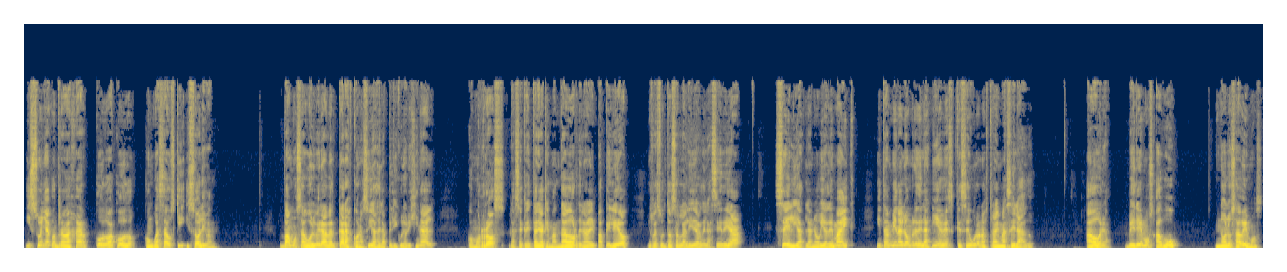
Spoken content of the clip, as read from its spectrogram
y sueña con trabajar codo a codo con Wazowski y Sullivan vamos a volver a ver caras conocidas de la película original, como Ross, la secretaria que mandaba ordenar el papeleo y resultó ser la líder de la CDA, Celia, la novia de Mike, y también al hombre de las nieves que seguro nos trae más helado. Ahora, ¿veremos a Boo? No lo sabemos,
